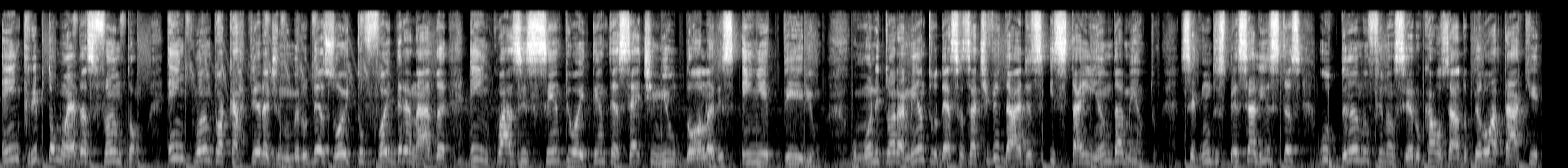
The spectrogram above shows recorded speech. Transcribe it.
em criptomoedas Phantom, enquanto a carteira de número 18 foi drenada em quase 187 mil dólares em Ethereum. O monitoramento dessas atividades está em andamento. Segundo especialistas, o dano financeiro causado pelo ataque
